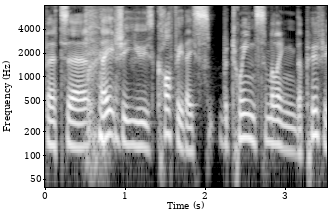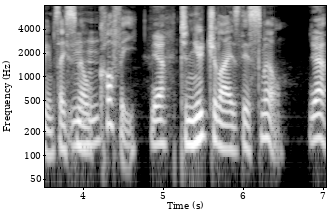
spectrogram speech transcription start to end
But uh, they actually use coffee. They between smelling the perfumes, they smell Mhm. coffee Yeah. to neutralize their smell. Yeah.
